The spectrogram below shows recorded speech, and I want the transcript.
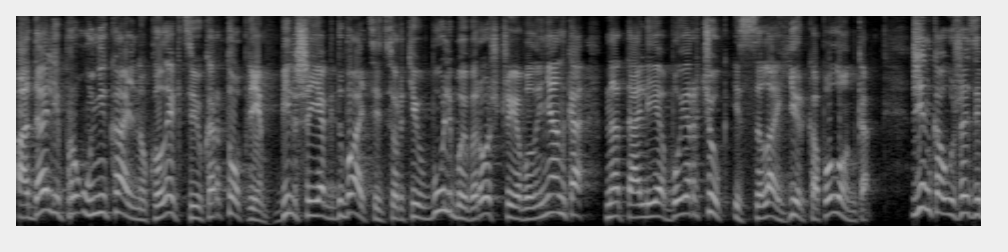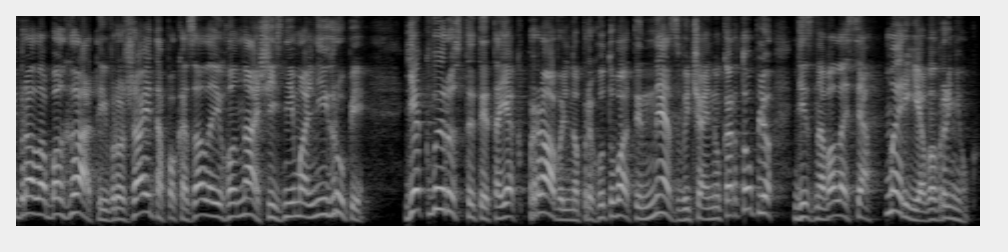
А далі про унікальну колекцію картоплі. Більше як 20 сортів бульби вирощує волинянка Наталія Боярчук із села Гірка Полонка. Жінка уже зібрала багатий врожай та показала його нашій знімальній групі. Як виростити та як правильно приготувати незвичайну картоплю, дізнавалася Марія Вавренюк.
